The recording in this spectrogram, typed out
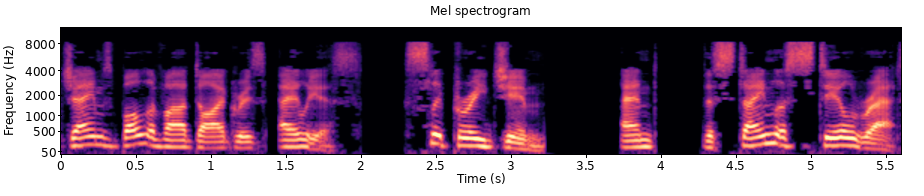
James Bolivar Digriz, alias Slippery Jim, and the Stainless Steel Rat,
